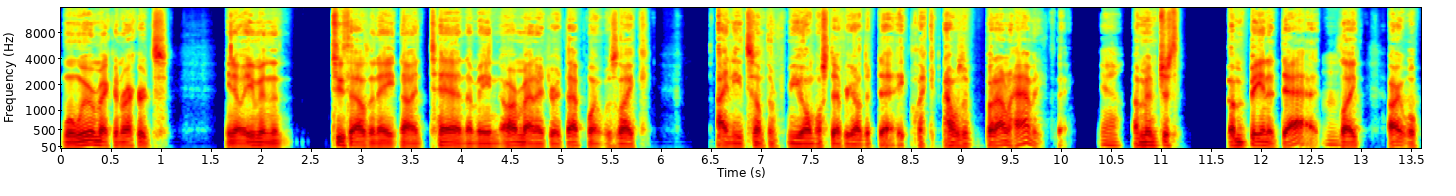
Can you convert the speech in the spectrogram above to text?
when we were making records, you know, even in 2008, 9, 10, I mean, our manager at that point was like, I need something from you almost every other day. Like, I was, but I don't have anything. Yeah. I mean, just, I'm being a dad. Mm. Like, all right, well,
